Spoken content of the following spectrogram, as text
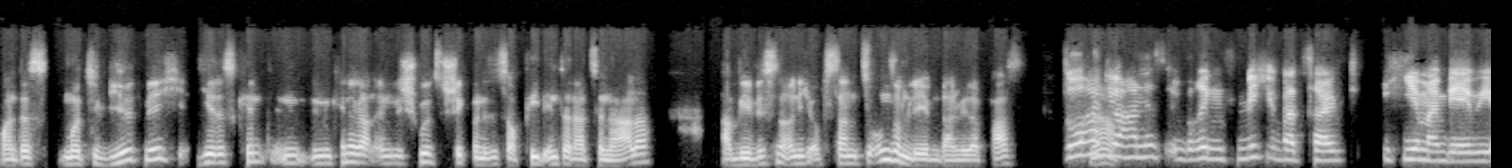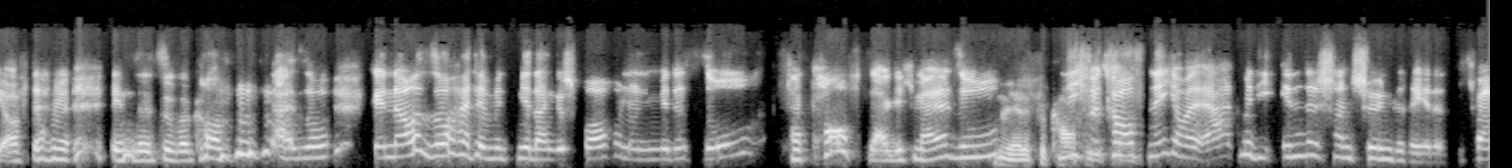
Und das motiviert mich, hier das Kind in, in den Kindergarten, in die Schule zu schicken. Und es ist auch viel internationaler. Aber wir wissen auch nicht, ob es dann zu unserem Leben dann wieder passt. So hat Ja. Johannes übrigens mich überzeugt, hier mein Baby auf der Insel zu bekommen. Also genau so hat er mit mir dann gesprochen und mir das so verkauft, sage ich mal. So Naja, das verkauft nicht verkauft nicht, aber er hat mir die Insel schon schön geredet. Ich war,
